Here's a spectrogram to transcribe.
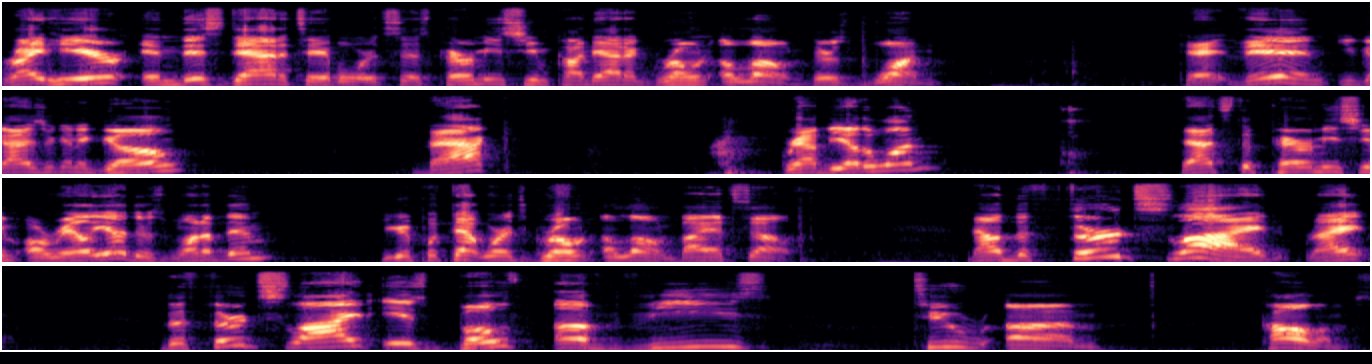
right here in this data table where it says Paramecium caudata grown alone. There's one. Okay, then you guys are going to go back Grab the other one. That's the Paramecium aurelia. There's one of them. You're going to put that where it's grown alone by itself. Now, the third slide, right? The third slide is both of these two um, columns.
